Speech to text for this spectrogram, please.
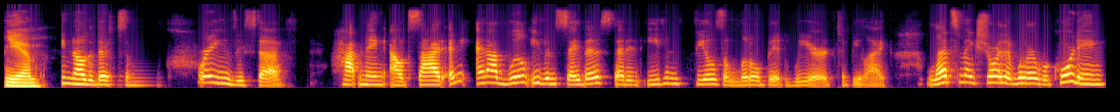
Yeah. you know that there's some crazy stuff happening outside and and I will even say this that it even feels a little bit weird to be like let's make sure that we're recording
